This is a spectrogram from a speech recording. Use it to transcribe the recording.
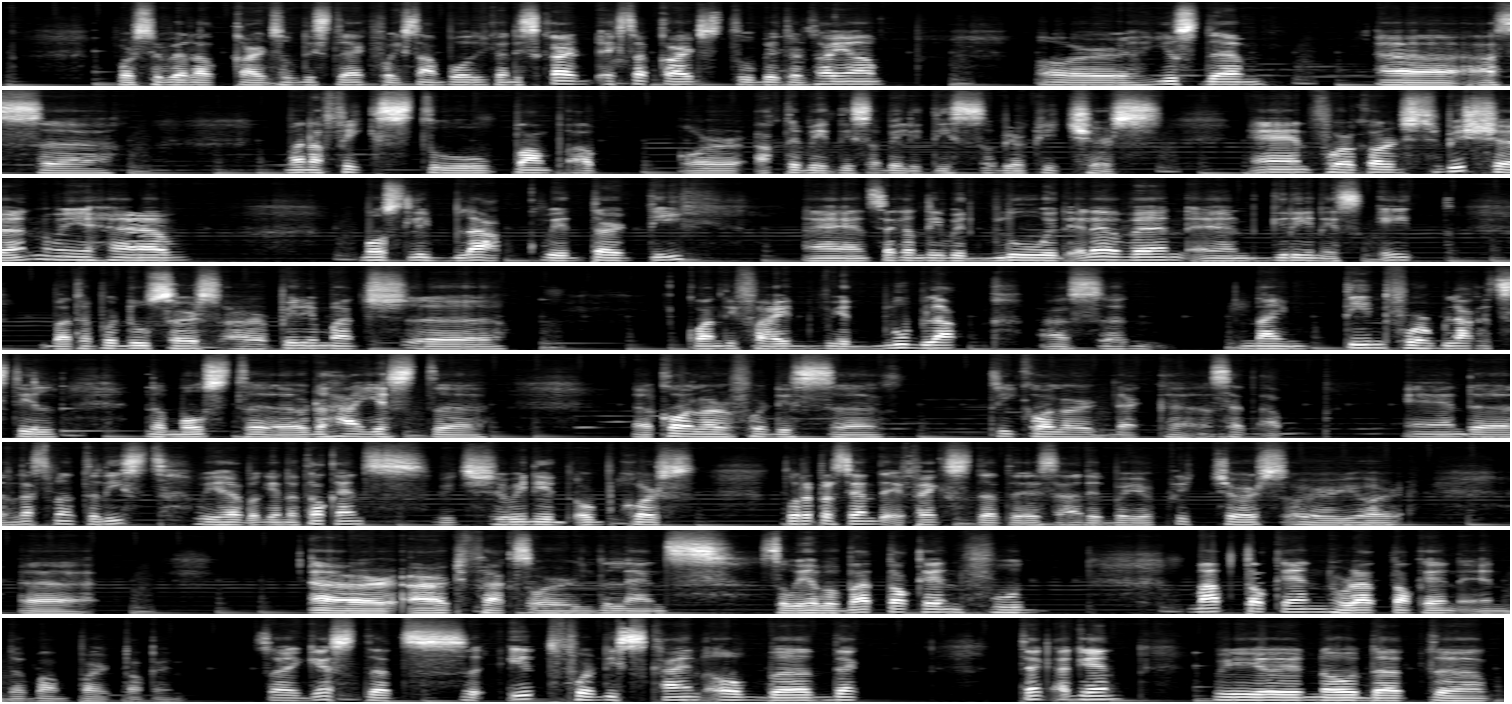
for several cards of this deck. For example, you can discard extra cards to Bitter Triumph or use them uh, as uh, mana fix to pump up or activate these abilities of your creatures. And for color distribution, we have mostly black with 30, and secondly with blue with 11 and green is 8 but the producers are pretty much uh, quantified with blue black as uh, 19 for black it's still the most uh, or the highest uh, uh, color for this uh, three color deck setup and last but not the least we have again the tokens which we need of course to represent the effects that is added by your creatures or your uh, our artifacts or the lands. So we have a bat token, food, map token, rat token, and the vampire token. So I guess that's it for this kind of uh, deck. Deck again, we uh, know that uh,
